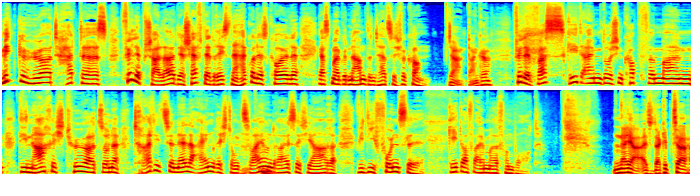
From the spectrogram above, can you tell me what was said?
Mitgehört hat das Philipp Schaller, der Chef der Dresdner Herkuleskeule. Erstmal guten Abend und herzlich willkommen. Ja, danke. Philipp, was geht einem durch den Kopf, wenn man die Nachricht hört, so eine traditionelle Einrichtung, 32 Jahre, wie die Funzel, geht auf einmal vom Bord? Naja, also da gibt's ja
